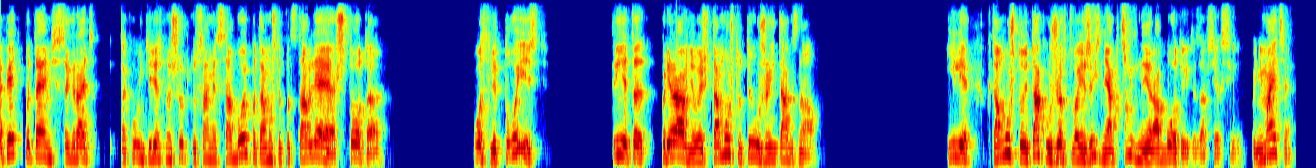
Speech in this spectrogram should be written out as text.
опять пытаемся сыграть такую интересную шутку сами с собой, потому что подставляя что-то после «то есть», ты это приравниваешь к тому, что ты уже и так знал. Или к тому, что и так уже в твоей жизни активно и работает изо всех сил. Понимаете?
